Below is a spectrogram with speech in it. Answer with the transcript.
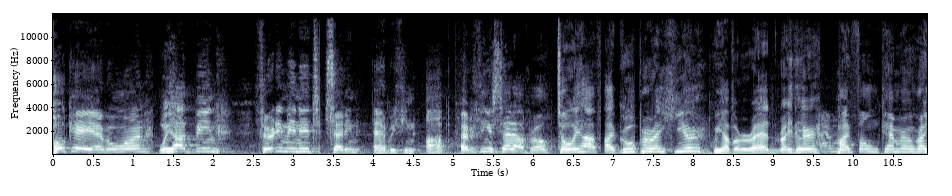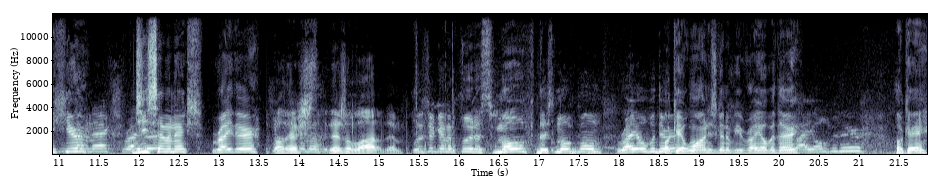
Okay, everyone. We have been 30 minutes setting everything up. Everything is set up, bro. So we have a GoPro right here. We have a red right there. My phone camera right here. G7X right G7X right there. Bro, there's there's a lot of them. We're just gonna put a smoke, the smoke bomb right over there. Okay, one is gonna be right over there. Right over there. Okay,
